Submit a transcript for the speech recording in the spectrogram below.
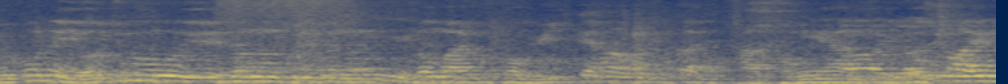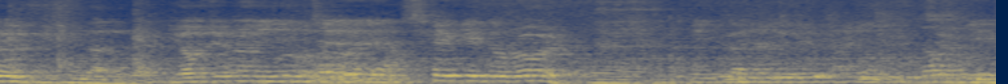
요번에 여주에서는 이거 말고 더 윗대 학원까지 다 정리한 아, 여주. 파일을 주신다는 거예요. 여주는 이제 세계도를 그러니까 저기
